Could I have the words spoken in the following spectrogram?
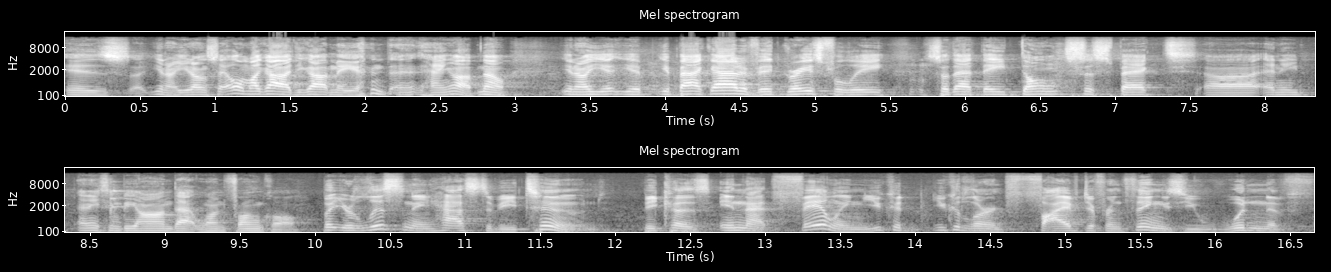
Is uh, you know you don't say oh my God you got me and, hang up. No, you know you, you, you back out of it gracefully so that they don't suspect uh, any anything beyond that one phone call. But your listening has to be tuned because in that failing, you could you could learn five different things you wouldn't have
